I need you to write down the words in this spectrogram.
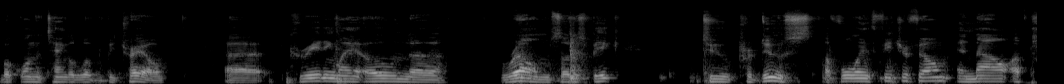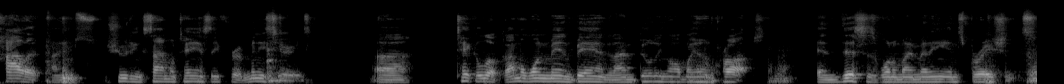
book one, The Tangled Web of Betrayal, uh, creating my own uh, realm, so to speak, to produce a full length feature film and now a pilot I'm shooting simultaneously for a miniseries. Uh, take a look. I'm a one man band and I'm building all my own props and this is one of my many inspirations.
